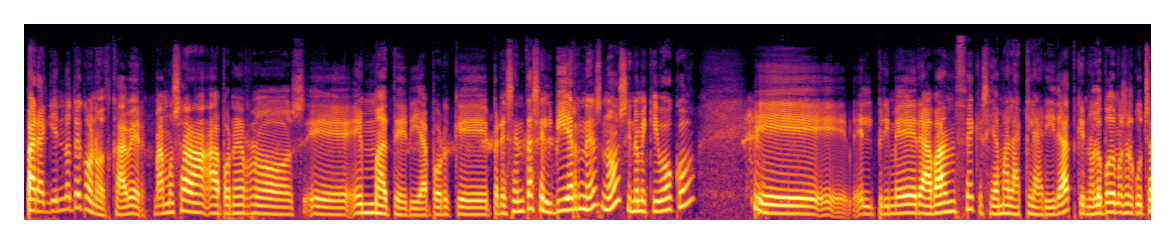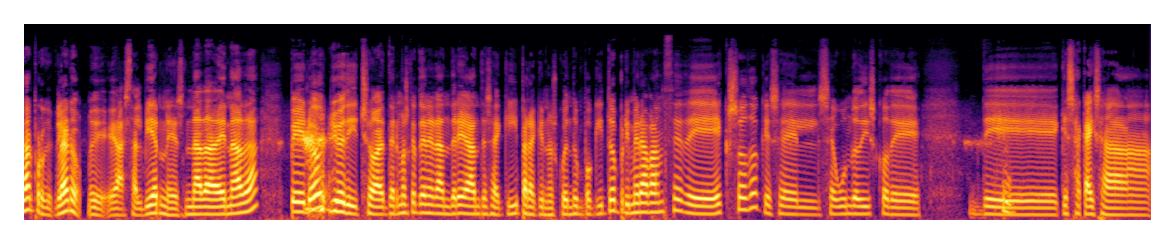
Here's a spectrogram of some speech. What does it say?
para quien no te conozca, a ver, vamos a, a ponernos eh, en materia, porque presentas el viernes, ¿no? Si no me equivoco, Sí, eh, el primer avance que se llama La Claridad, que no lo podemos escuchar porque, claro, eh, hasta el viernes nada de nada, pero yo he dicho, ah, tenemos que tener a Andrea antes aquí para que nos cuente un poquito. Primer avance de Éxodo, que es el segundo disco de, de que sacáis a-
